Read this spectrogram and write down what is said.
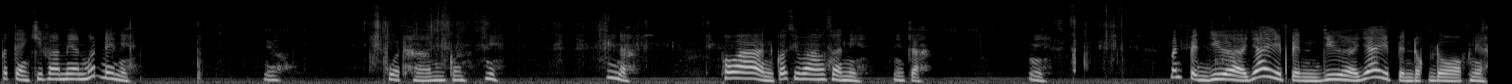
ป้าแต่งคิดว่าแม่นหมดได้นี่ เดี๋ยวปวดหามก่อน นี่ นี่นะเพราะว่าอันก็สิวางสันนี่นี่จ้ะนี่ มันเป็นเยื่อใยเป็นเยื่อใยเป็นดอกดอกเนี่ย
